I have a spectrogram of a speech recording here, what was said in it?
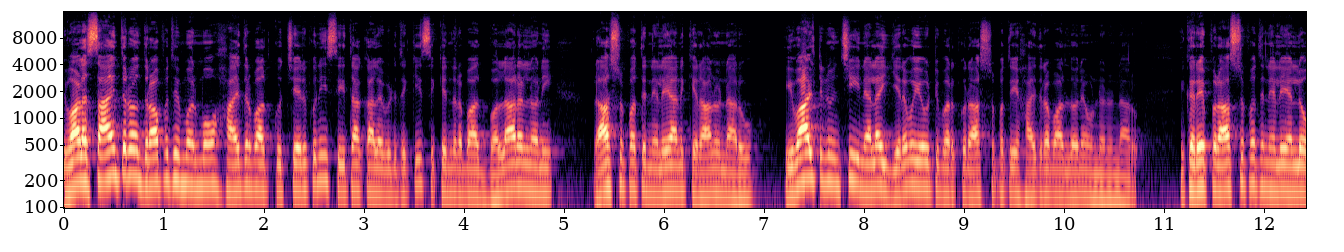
ఇవాళ సాయంత్రం ద్రౌపది ముర్ము హైదరాబాద్కు చేరుకుని శీతాకాల విడిదికి సికింద్రాబాద్ బొల్లారంలోని రాష్ట్రపతి నిలయానికి రానున్నారు. ఇవాల్టి నుంచి ఈ నెల ఇరవై ఒకటి వరకు రాష్ట్రపతి హైదరాబాద్లోనే ఉండనున్నారు. ఇక రేపు రాష్ట్రపతి నిలయంలో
